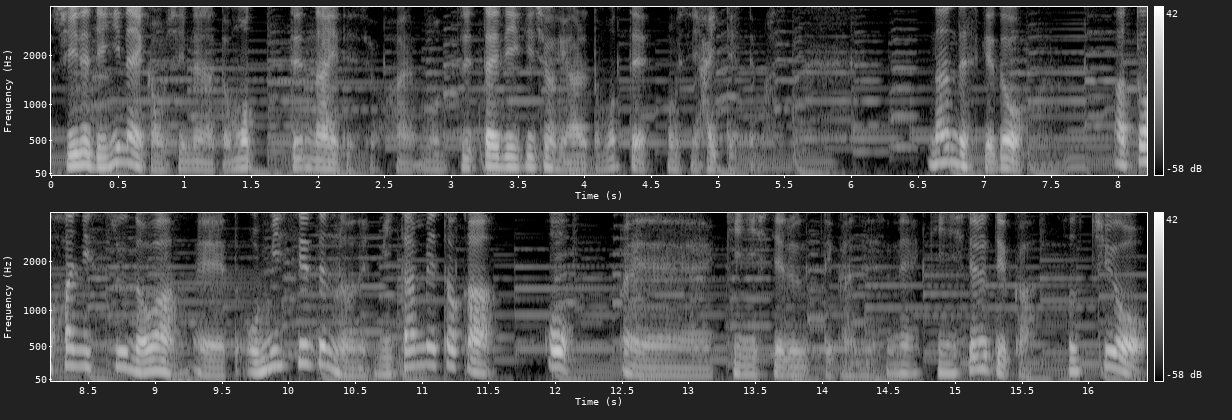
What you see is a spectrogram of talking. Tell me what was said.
仕入れできないかもしれないなと思ってないですよ。はい。もう絶対利益商品あると思ってお店に入っていってます。なんですけど、後派にするのは、えっ、ー、と、お店でのね、見た目とかを、えー、気にしてるって感じですね。気にしてるっていうか、そっちを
